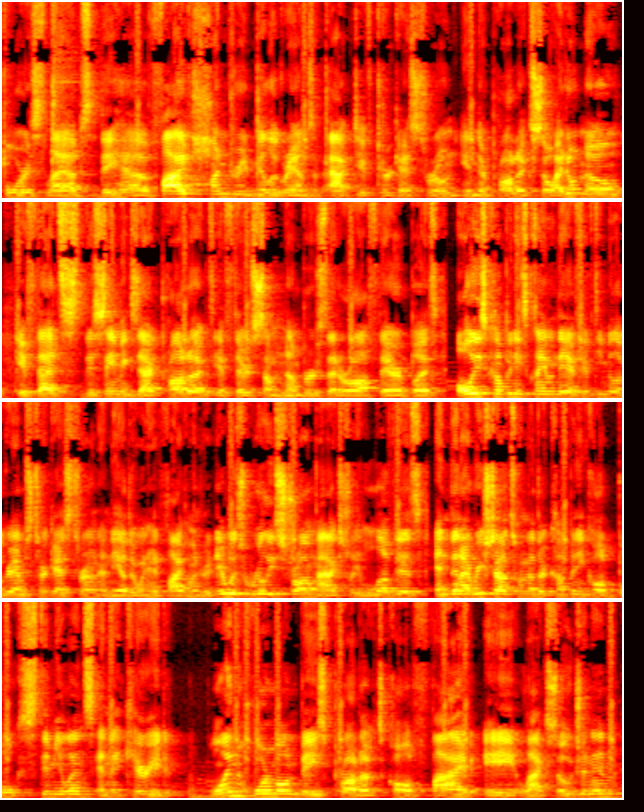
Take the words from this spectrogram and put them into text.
Forest Labs, they have 500 milligrams of active turkesterone in their product. So I don't know if that's the same exact product, if there's some numbers that are off there, but all these companies claiming they have 50 milligrams turkesterone and the other one had 500. It was really strong. I actually loved it. And then I reached out to another company called Bulk Stimulants and they carried one hormone-based product called 5A laxogenin,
